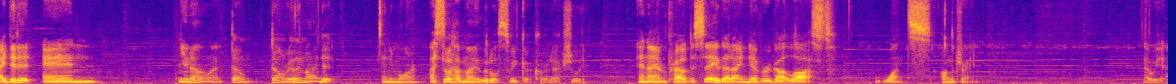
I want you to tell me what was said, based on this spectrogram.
I did it and you know, I don't don't really mind it anymore. I still have my little Suica card actually. And I am proud to say that I never got lost once on the train. Oh yeah.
